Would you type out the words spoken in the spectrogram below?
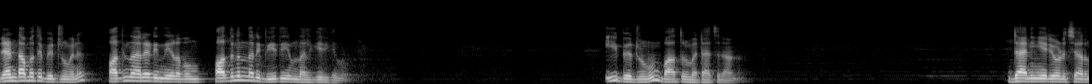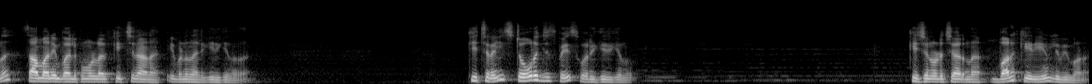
രണ്ടാമത്തെ ബെഡ്റൂമിന് പതിനാലടി നീളവും പതിനൊന്നടി വീതിയും നൽകിയിരിക്കുന്നു. ഈ ബെഡ്റൂമും ബാത്റൂം അറ്റാച്ച്ഡ് ആണ്. ഡൈനിങ് ഏരിയയോട് ചേർന്ന് സാമാന്യം വലുപ്പമുള്ള കിച്ചണാണ് ഇവിടെ നൽകിയിരിക്കുന്നത്. കിച്ചണിൽ സ്റ്റോറേജ് സ്പേസ് ഒരുക്കിയിരിക്കുന്നു. കിച്ചണോട് ചേർന്ന് വർക്ക് ഏരിയയും ലഭ്യമാണ്.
